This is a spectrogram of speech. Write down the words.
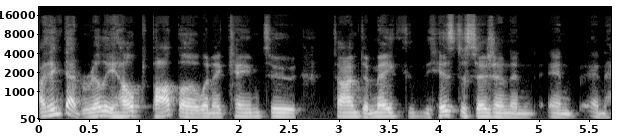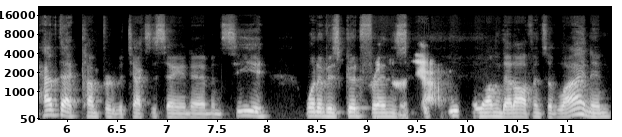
I think that really helped Papa when it came to time to make his decision and and and have that comfort with Texas A&M and see one of his good friends yeah. along that offensive line and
